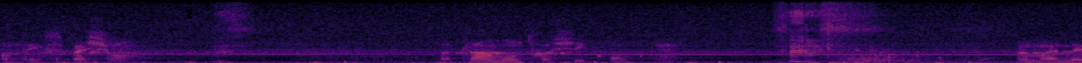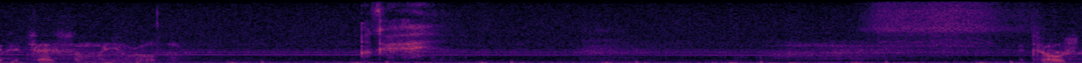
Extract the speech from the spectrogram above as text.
something special. La table montre chic. Hmm, I might later check somewhere you wrote. okay. A toast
